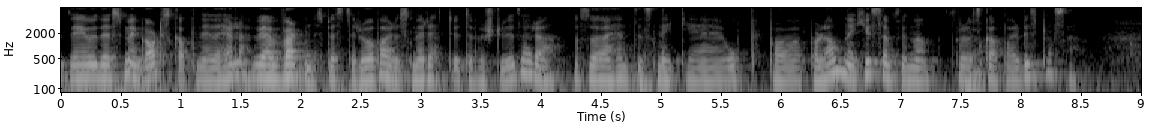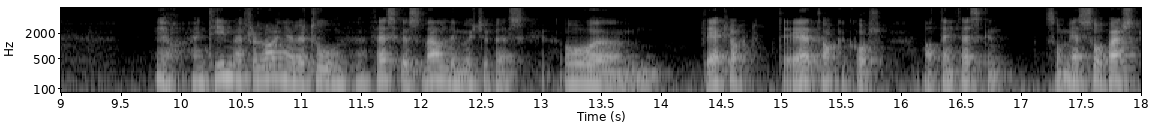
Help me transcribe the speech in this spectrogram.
Det er jo det som er galskapen i det hele. Vi har verdens beste råvare som er rett utenfor stuedøra, og så hentes den ikke opp på, på land i kystsamfunnene for å Ja. skape arbeidsplasser. Ja, en time fra land eller to fiskes veldig mye fisk. Og eh, det er klart, det er et tankekors at den fisken som er så fersk,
